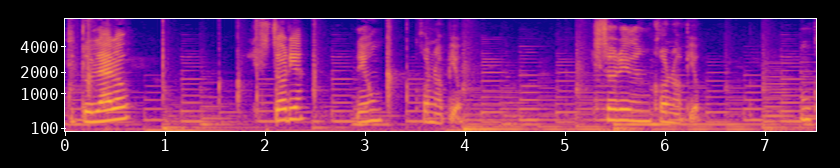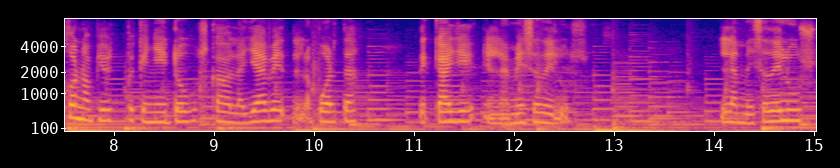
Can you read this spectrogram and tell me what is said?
titulado La historia de un cronopio. Historia de un cronopio. Un cronopio pequeñito buscaba la llave de la puerta de calle en la mesa de luz. La mesa de luz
